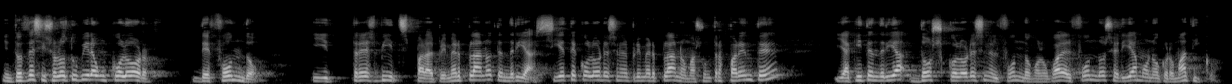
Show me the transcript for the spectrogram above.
Entonces, si solo tuviera un color de fondo y 3 bits para el primer plano, tendría 7 colores en el primer plano más un transparente, y aquí tendría dos colores en el fondo, con lo cual el fondo sería monocromático,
